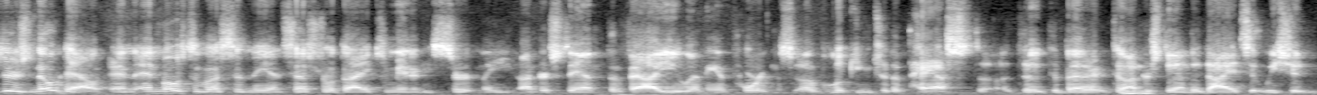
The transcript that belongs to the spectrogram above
there's no doubt, and, and most of us in the ancestral diet community certainly understand the value and the importance of looking to the past uh, to, to better to understand the diets that we should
